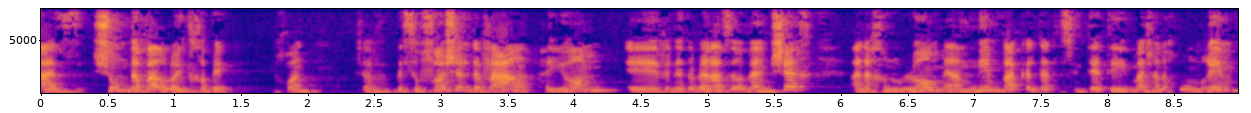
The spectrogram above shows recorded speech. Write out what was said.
אז שום דבר לא יתחבא, נכון? עכשיו, בסופו של דבר, היום, אה, ונדבר על זה עוד בהמשך, אנחנו לא מאמנים רק על דאטה סינתטי, מה שאנחנו אומרים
